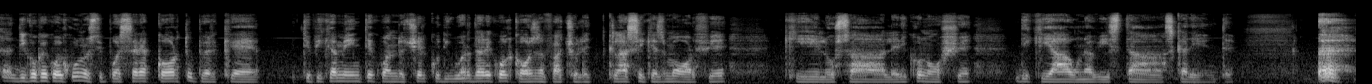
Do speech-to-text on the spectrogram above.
Eh, dico che qualcuno si può essere accorto perché tipicamente quando cerco di guardare qualcosa faccio le classiche smorfie, chi lo sa le riconosce, di chi ha una vista scadente.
